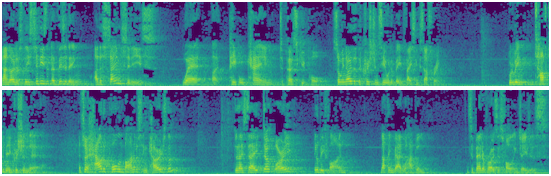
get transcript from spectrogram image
Now, notice these cities that they're visiting are the same cities where uh, people came to persecute Paul. So we know that the Christians here would have been facing suffering. Would have been tough to be a Christian there. And so, how do Paul and Barnabas encourage them? Do they say, Don't worry, it'll be fine, nothing bad will happen, it's a bed of roses following Jesus?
